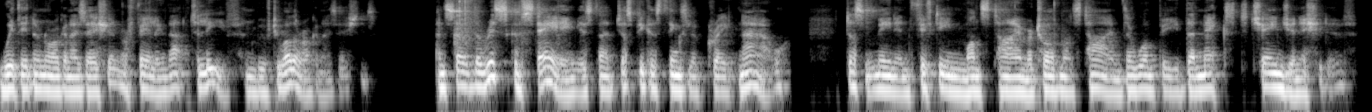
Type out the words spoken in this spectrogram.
within an organization or failing that to leave and move to other organizations. And so the risk of staying is that just because things look great now doesn't mean in 15 months' time or 12 months' time there won't be the next change initiative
